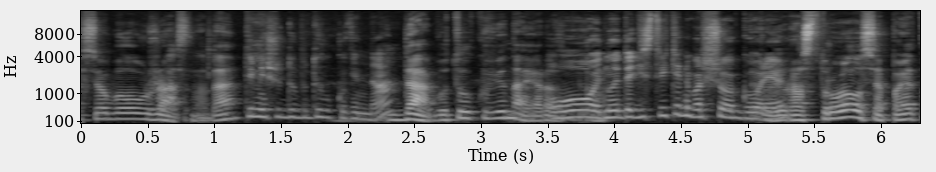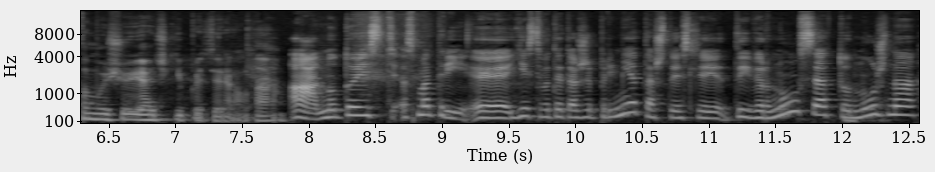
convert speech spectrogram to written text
все было ужасно, да? Ты имеешь в виду бутылку вина? Да, бутылку вина я разбил. Ой, ну это действительно большое горе. Расстроился, поэтому еще и очки потерял, да. А, ну то есть, смотри, есть вот эта же примета, что если ты вернулся, то нужно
